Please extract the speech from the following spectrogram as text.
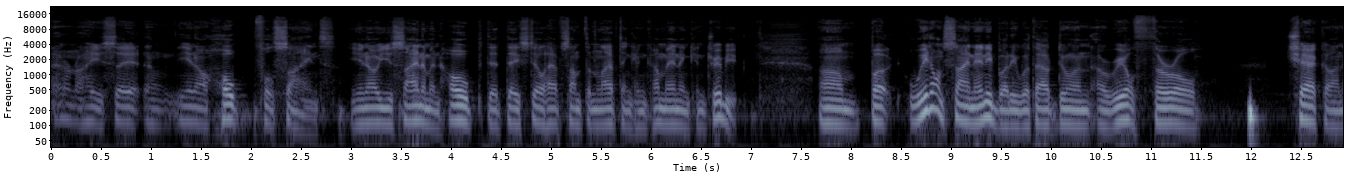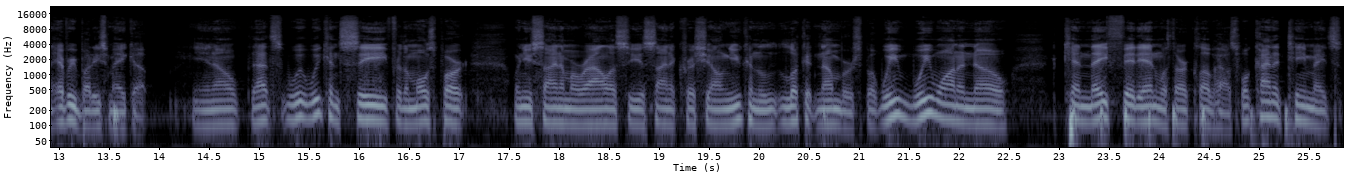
I don't know how you say it, um, you know, hopeful signs. You know, you sign them in hope that they still have something left and can come in and contribute. Um, but we don't sign anybody without doing a real thorough check on everybody's makeup. You know, that's we, we can see for the most part when you sign a Morales or you sign a Chris Young, you can look at numbers, but we we want to know can they fit in with our clubhouse? What kind of teammates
